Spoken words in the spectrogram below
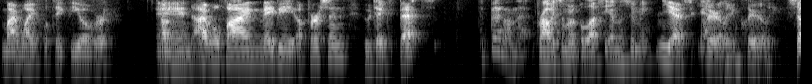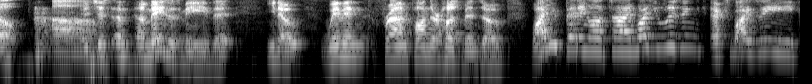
My wife will take the over, oh. and I will find maybe a person who takes bets to bet on that. Probably someone in Biloxi, I'm assuming. Yes, clearly, clearly. So, um, it just um, amazes me that you know women frown upon their husbands of why are you betting all the time? Why are you losing xyz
